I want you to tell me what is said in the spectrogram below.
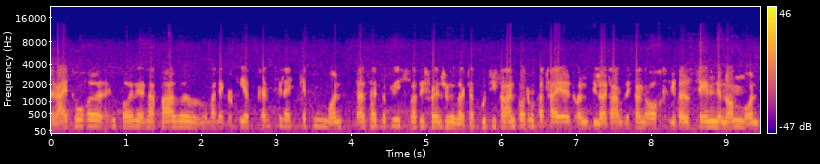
drei Tore in Folge in der Phase, wo man denkt, okay, jetzt könnte es vielleicht kippen. Und da ist halt wirklich, was ich vorhin schon gesagt habe, gut die Verantwortung verteilt und die Leute haben sich dann auch ihre Szenen genommen und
